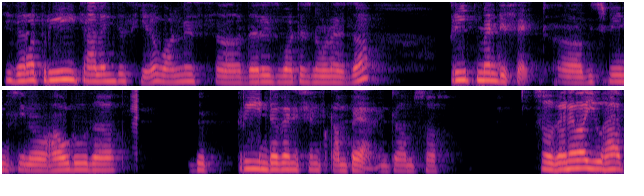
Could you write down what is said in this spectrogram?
see there are three challenges here. One is uh, there is what is known as the treatment effect, uh, which means you know how do the the three interventions compare in terms of. So whenever you have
